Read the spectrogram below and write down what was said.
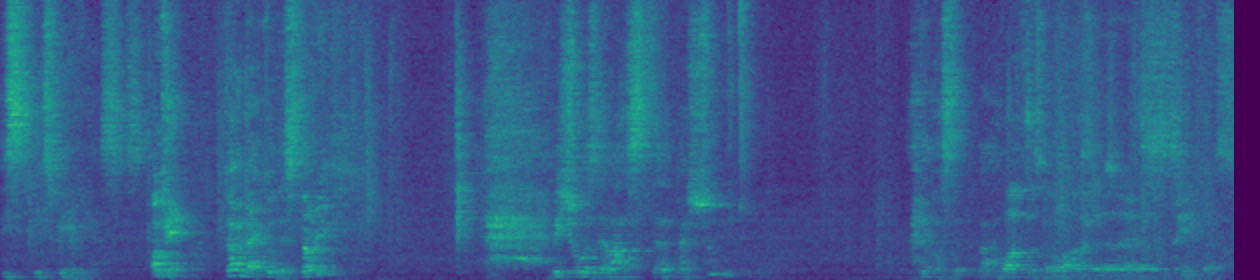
these experiences. Okay, turn back to the story. Which was the last uh, question? was the last? What was Noah's uh, weakness?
